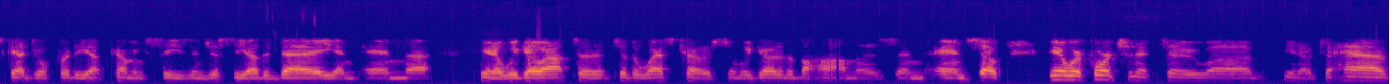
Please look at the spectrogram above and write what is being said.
schedule for the upcoming season just the other day, and and uh, you know we go out to, to the West Coast and we go to the Bahamas, and and so you know we're fortunate to uh, you know to have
